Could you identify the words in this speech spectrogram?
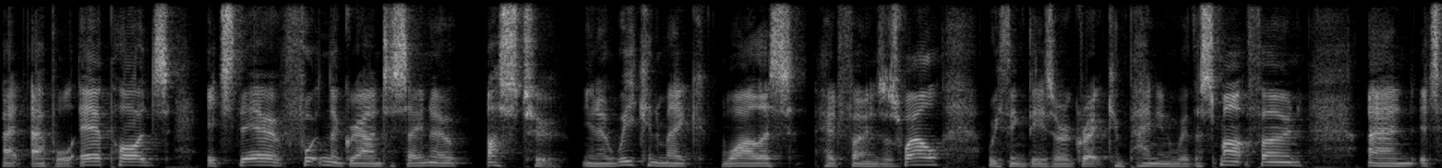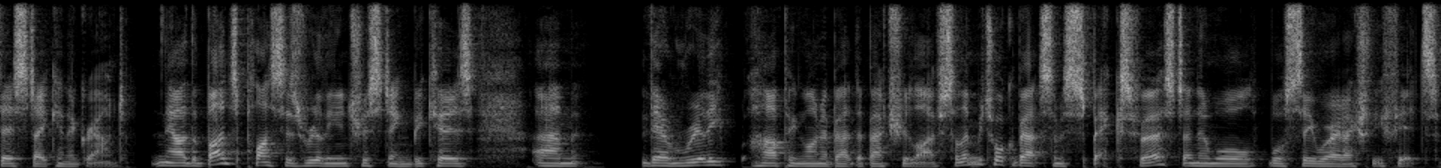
at Apple AirPods. It's their foot in the ground to say, no, us too. You know, we can make wireless headphones as well. We think these are a great companion with a smartphone, and it's their stake in the ground. Now, the Buds Plus is really interesting because um, they're really harping on about the battery life. So let me talk about some specs first, and then we'll we'll see where it actually fits.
